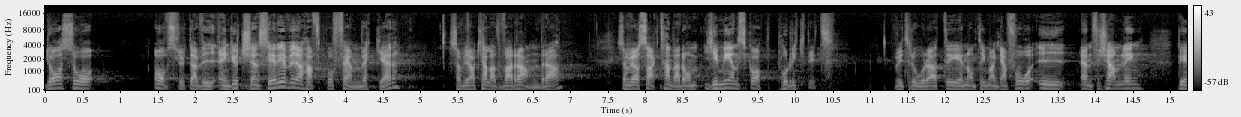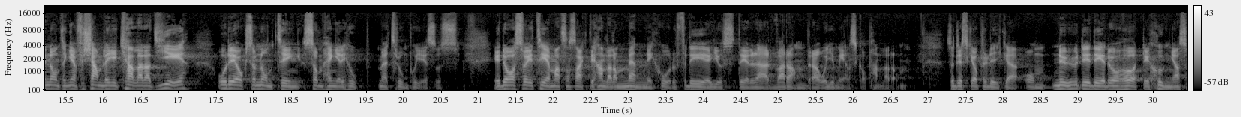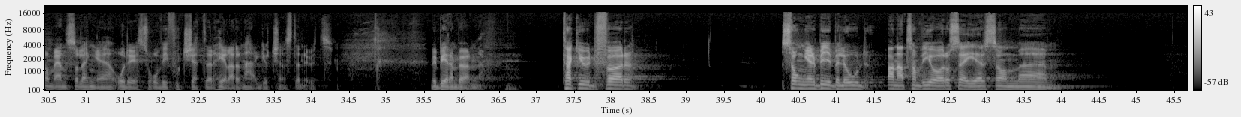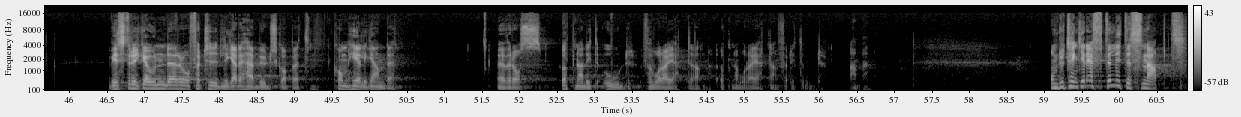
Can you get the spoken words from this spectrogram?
Idag så avslutar vi en gudstjänstserie vi har haft på fem veckor som vi har kallat Varandra. Som vi har sagt handlar om gemenskap på riktigt. Vi tror att det är någonting man kan få i en församling. Det är någonting en församling är kallad att ge och det är också någonting som hänger ihop med tron på Jesus. Idag så är temat som sagt det handlar om människor, för det är just det där varandra och gemenskap handlar om. Så det ska jag predika om nu. Det är det du har hört det sjungas om än så länge och det är så vi fortsätter hela den här gudstjänsten ut. Vi ber en bön. Tack Gud för sånger, bibelord, annat som vi gör och säger som eh, vill stryka under och förtydliga det här budskapet. Kom helig Ande över oss. Öppna ditt ord för våra hjärtan. Öppna våra hjärtan för ditt ord. Amen. Om du tänker efter lite snabbt.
